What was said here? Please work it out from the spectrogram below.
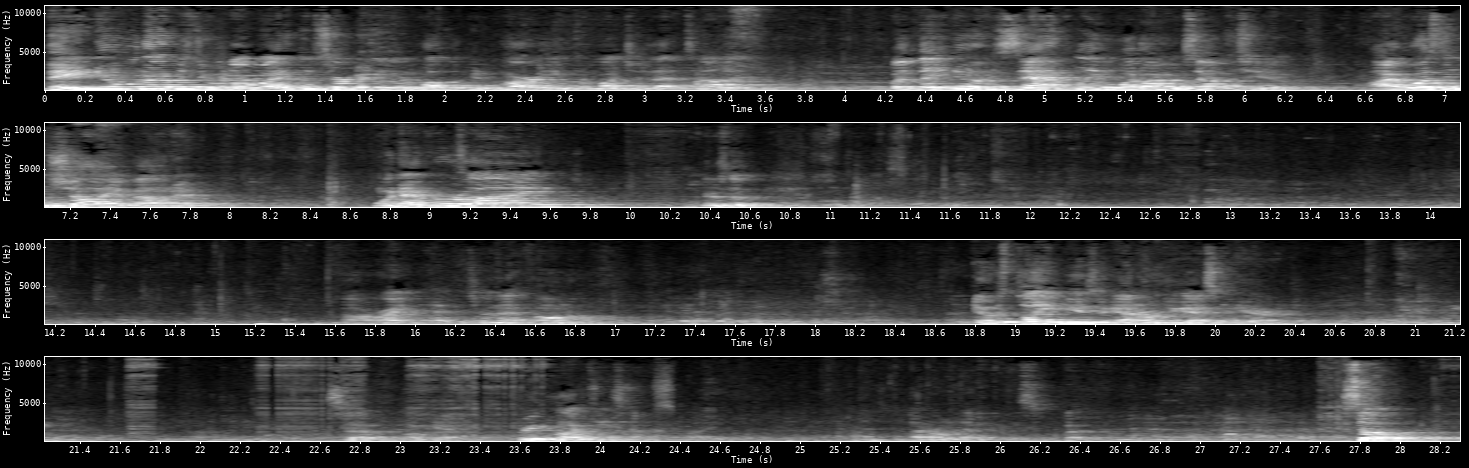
They knew what I was doing. I might have been serving in the Republican Party for much of that time. But they knew exactly what I was up to. I wasn't shy about it. Whenever I. There's a. All right, I had to turn that phone off. It was playing music. I don't know if you guys can hear it. So, okay. Three o'clock tea time. I don't know what that means, but. So,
